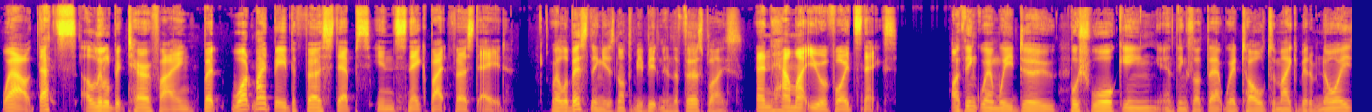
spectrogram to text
Wow, that's a little bit terrifying, but what might be the first steps in snakebite first aid? Well, the best thing is not to be bitten in the first place. And how might you avoid snakes? I think when we do bushwalking and things like that, we're told to make a bit of noise.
